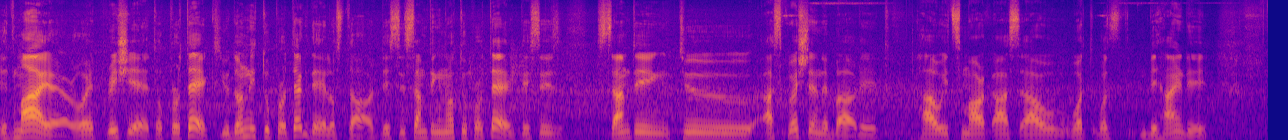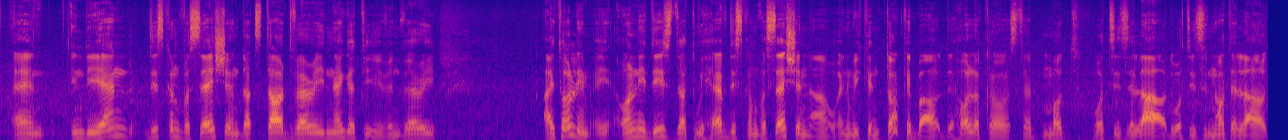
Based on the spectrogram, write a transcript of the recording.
Admire or appreciate or protect. You don't need to protect the yellow star. This is something not to protect. This is something to ask questions about it, how it's marked us, how what what's behind it. And in the end, this conversation that started very negative and very I told him eh, only this that we have this conversation now and we can talk about the Holocaust, what, what is allowed, what is not allowed.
